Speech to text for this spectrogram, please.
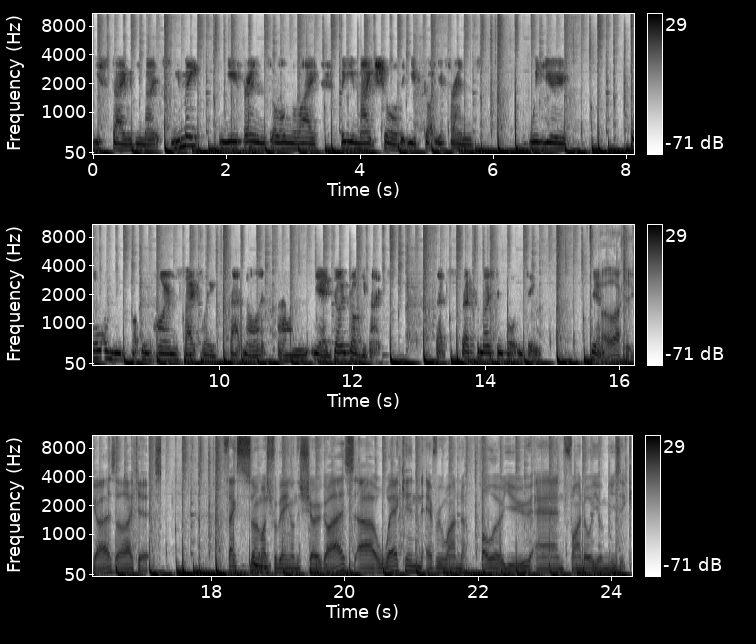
you stay with your mates, you meet new friends along the way, but you make sure that you've got your friends with you or you've got them home safely that night. Um, yeah, don't dog your mates. That's that's the most important thing. Yeah. I like it, guys. I like it. Thanks so much for being on the show, guys. Uh, where can everyone follow you and find all your music?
